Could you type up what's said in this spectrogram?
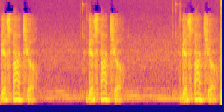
gazpacho, gazpacho, gazpacho.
